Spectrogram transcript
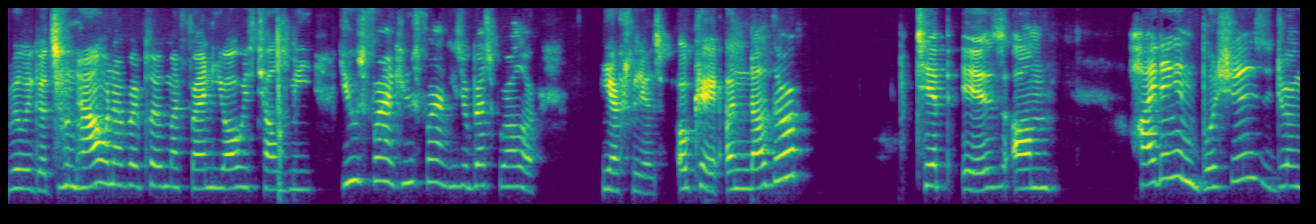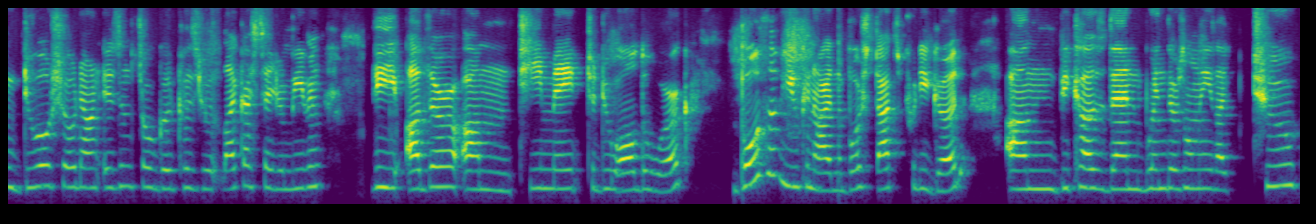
really good. So now, whenever I play with my friend, he always tells me, use Frank, use Frank, he's your best brawler. He actually is. Okay, another tip is um hiding in bushes during duo showdown isn't so good because you're like I said, you're leaving the other um teammate to do all the work. Both of you can hide in the bush, that's pretty good um, because then when there's only like two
